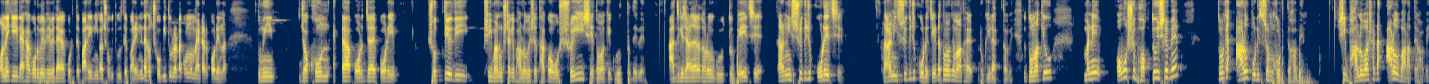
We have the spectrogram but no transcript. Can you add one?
অনেকেই দেখা করবে, ভেবে দেখা করতে পারেনি বা ছবি তুলতে পারেনি। দেখো, ছবি তোলাটা কোনো ম্যাটার করে না। তুমি যখন একটা পর্যায়ে পরে সত্যি যদি সেই মানুষটাকে ভালোবেসে থাকো, অবশ্যই সে তোমাকে গুরুত্ব দেবে। আজকে যারা যারা ধরো গুরুত্ব পেয়েছে, তারা নিশ্চয়ই কিছু করেছে। তারা নিশ্চয়ই কিছু করেছে, এটা তোমাকে মাথায় ঢুকিয়ে রাখতে হবে। তো তোমাকেও মানে অবশ্যই ভক্ত হিসেবে তোমাকে আরও পরিশ্রম করতে হবে। সেই ভালোবাসাটা আরও বাড়াতে হবে।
